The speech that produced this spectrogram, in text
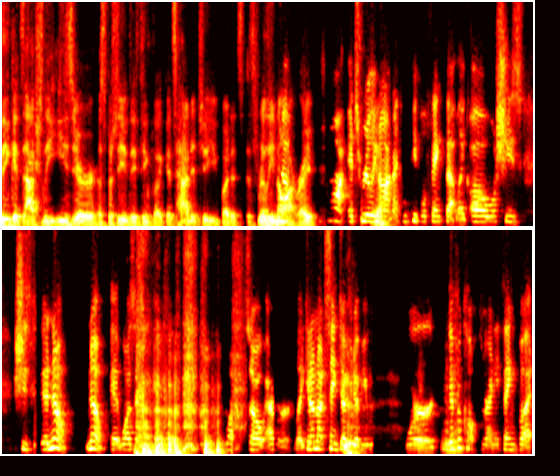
think it's actually easier, especially if they think like it's handed to you, but it's it's really not, no, right? It's not. It's really yeah. not. And I think people think that like, oh, well, she's she's uh, no, no, it wasn't, whatsoever. Like, and I'm not saying WWE yeah. were difficult or anything, but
